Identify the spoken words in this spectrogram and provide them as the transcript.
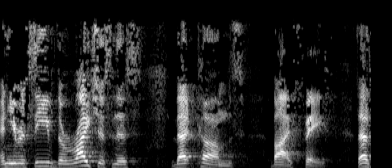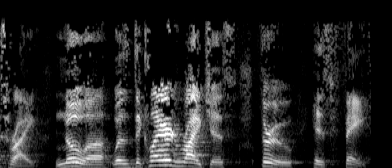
and he received the righteousness that comes by faith. That's right. Noah was declared righteous through his faith.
